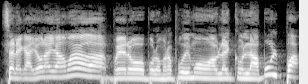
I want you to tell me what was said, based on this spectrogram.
Se le cayó la llamada, pero por lo menos pudimos hablar con la pulpa,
